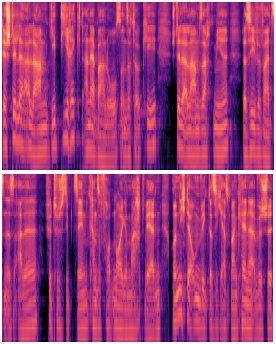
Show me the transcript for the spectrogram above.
Der stille Alarm geht direkt an der Bar los und sagt, okay, stille Alarm sagt mir, das Hefeweizen ist alle für Tisch 17, kann sofort neu gemacht werden. Und nicht der Umweg, dass ich erstmal einen Kellner erwische,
